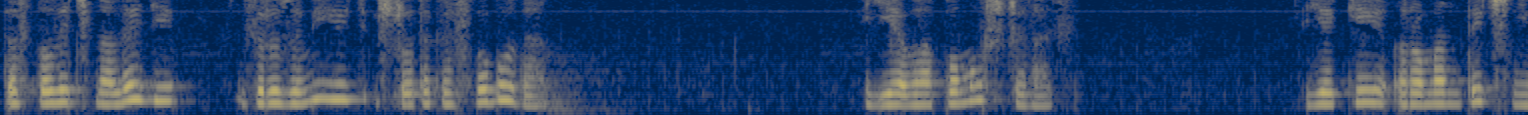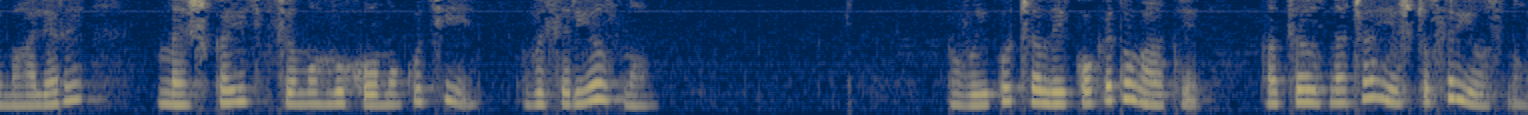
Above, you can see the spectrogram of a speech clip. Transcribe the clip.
та столична леді зрозуміють, що таке свобода. Єва поморщилась. Які романтичні маляри мешкають в цьому глухому куті? Ви серйозно? Ви почали кокетувати, а це означає, що серйозно.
